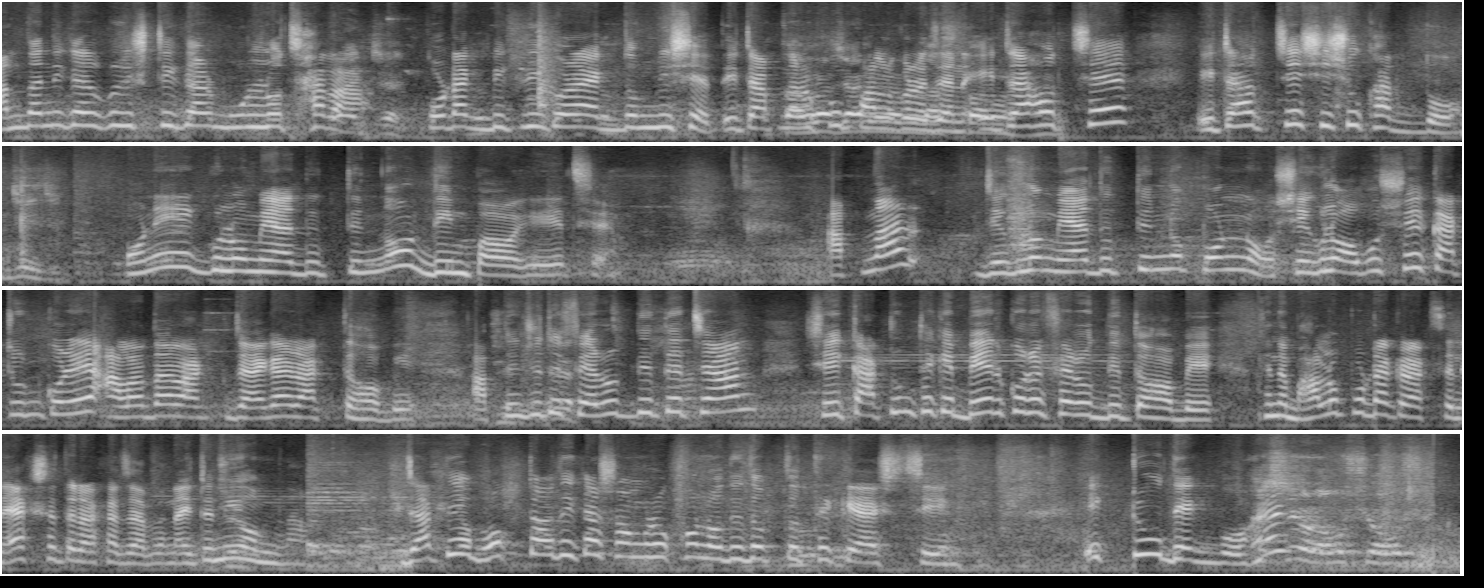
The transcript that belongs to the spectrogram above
আমদানিকারী স্টিকার মূল্য ছাড়া প্রোডাক্ট বিক্রি করা একদম নিষেধ। এটা আপনারা খুব ভালো করে জানেন। এটা হচ্ছে এটা হচ্ছে শিশু খাদ্য। অনেকগুলো মেয়াদ উত্তীর্ণ ডিম পাওয়া গিয়েছে। আপনার যেগুলো মেয়াদ উত্তীর্ণ পণ্য সেগুলো অবশ্যই কার্টুন করে আলাদা জায়গায় রাখতে হবে। আপনি যদি ফেরত দিতে চান সেই কার্টুন থেকে বের করে ফেরত দিতে হবে। এখানে ভালো প্রোডাক্ট রাখছেন একসাথে রাখা যাবে না এটা নিয়ম না। জাতীয় ভোক্তা অধিকার সংরক্ষণ অধিদপ্তর থেকে আসছি। একটু দেখব হ্যাঁ? অবশ্যই অবশ্যই।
